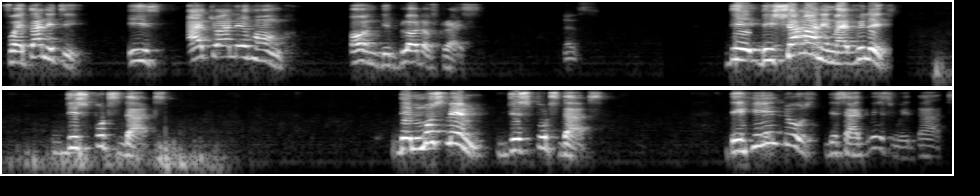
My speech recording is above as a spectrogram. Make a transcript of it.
for eternity, is actually hung on the blood of Christ. Yes. The, the shaman in my village disputes that. The Muslim disputes that. The Hindus disagrees with that.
